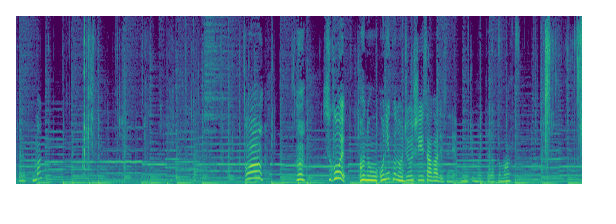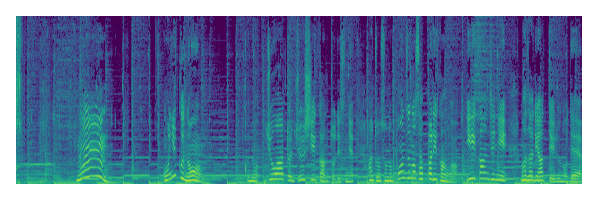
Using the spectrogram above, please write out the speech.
いただきます。ああすごい。あのお肉のジューシーさがですねもう一枚いただきます。うん。お肉のこのジュワーとジューシー感とですねあとそのポン酢のさっぱり感がいい感じに混ざり合っているので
